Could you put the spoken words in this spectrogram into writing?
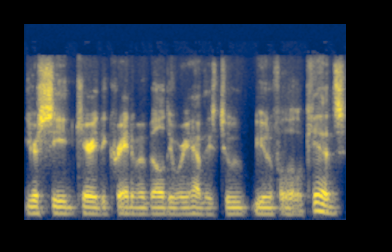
your seed carried the creative ability where you have these two beautiful little kids.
